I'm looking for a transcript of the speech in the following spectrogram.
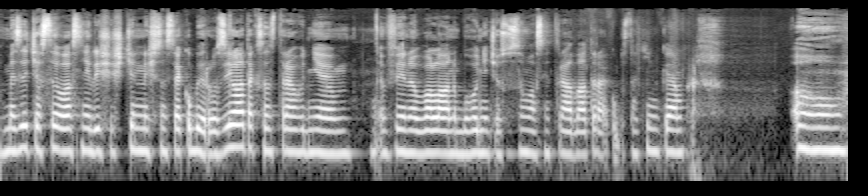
v mezičase vlastně, když ještě než jsem se jakoby rozjela, tak jsem se teda hodně věnovala, nebo hodně času jsem vlastně trávila teda jakoby s tatínkem. Um,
